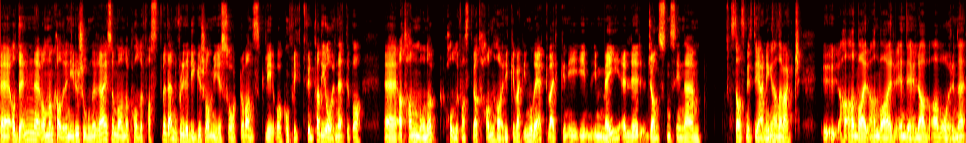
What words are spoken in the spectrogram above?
Eh, og den, eh, Om man kaller det en illusjon eller ei, så må man nok holde fast ved den. fordi det ligger så mye sårt og vanskelig og konfliktfylt fra de årene etterpå. Eh, at han må nok holde fast ved at han har ikke vært involvert verken i, i, i May eller Johnson sine statsministergjerninger. Han, vært, han, var, han var en del av, av, årene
